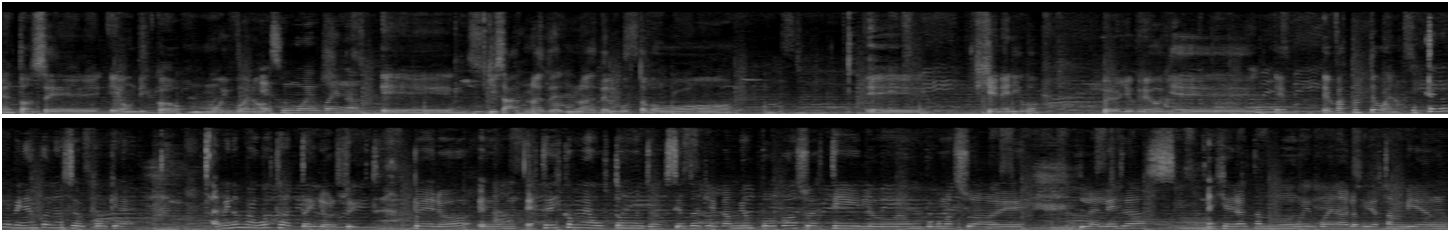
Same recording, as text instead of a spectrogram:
Entonces es un disco muy bueno. Es muy bueno. Eh, quizás no es, de- no es del gusto como eh, genérico, pero yo creo que es, es bastante bueno. Tengo mi opinión con eso porque a mí no me gusta Taylor Swift, pero eh, este disco me gustó mucho. Siento que cambia un poco su estilo, es un poco más suave. Las letras en general están muy buenas, los videos también.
